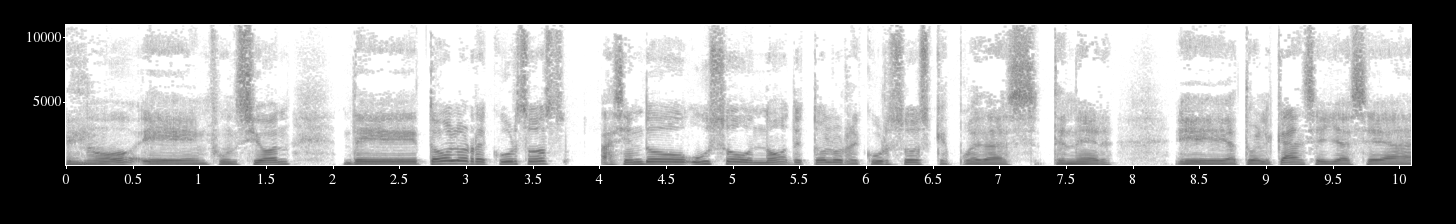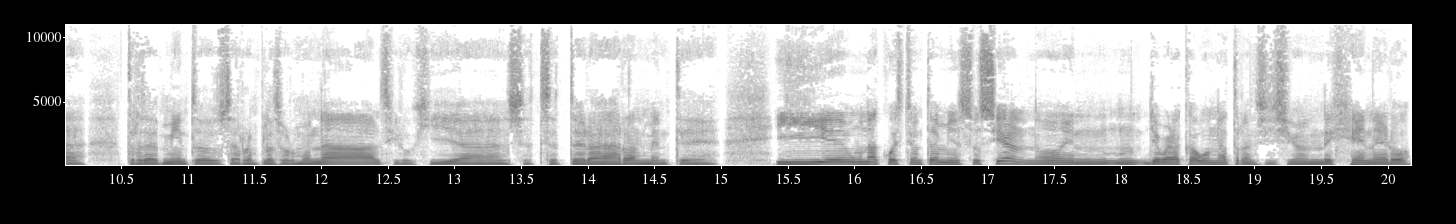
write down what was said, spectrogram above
¿No? Eh, en función de todos los recursos, haciendo uso o no de todos los recursos que puedas tener eh, a tu alcance, ya sea tratamientos de reemplazo hormonal, cirugías, etcétera, realmente. Y eh, una cuestión también social, ¿no? En llevar a cabo una transición de género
